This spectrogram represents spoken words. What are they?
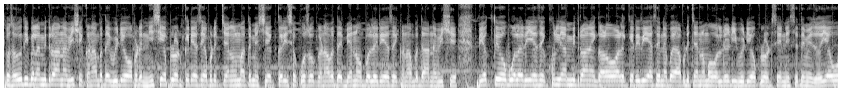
તો સૌથી પહેલાં મિત્રો આના વિશે ઘણા બધા વીડિયો આપણે નીચે અપલોડ કર્યા છે. આપણે ચેનલમાં તમે ચેક કરી શકો છો. ઘણા બધા બહેનો બોલી રહ્યા છે, ઘણા બધા આના વિશે વ્યક્તિઓ બોલી રહ્યા છે. ખુલ્લેઆમ મિત્રો આને ગાળોવાળી કરી રહ્યા છે અને ભાઈ આપણી ચેનલમાં ઓલરેડી વીડિયો અપલોડ છે. નીચે તમે જોઈ આવો.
